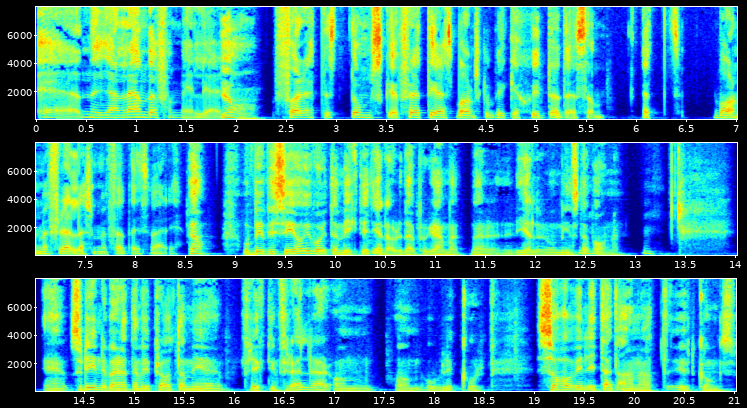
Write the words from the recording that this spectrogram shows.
eh, nyanlända familjer. Ja. För att, de ska, för att deras barn ska bli skyddade som ett barn med föräldrar som är födda i Sverige. Ja, och BVC har ju varit en viktig del av det där programmet när det gäller de minsta mm. barnen. Mm. Eh, så det innebär att när vi pratar med flyktingföräldrar om, om olyckor så har vi lite ett annat utgångs,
